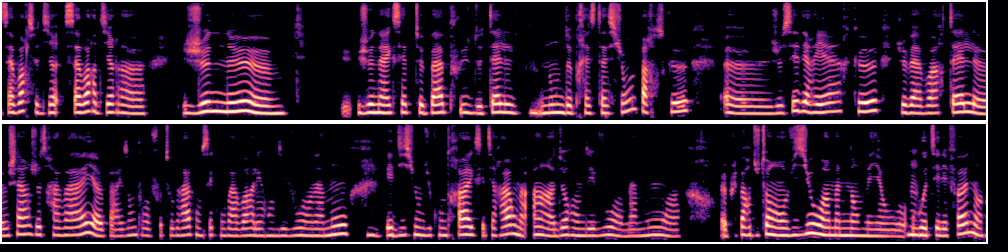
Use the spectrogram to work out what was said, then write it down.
savoir se dire, savoir dire, je ne, je n'accepte pas plus de tel mmh. nombre de prestations parce que je sais derrière que je vais avoir telle charge de travail. par exemple, pour le photographe, on sait qu'on va avoir les rendez-vous en amont, mmh. l'édition du contrat, etc. On a un à deux rendez-vous en amont, la plupart du temps en visio hein, maintenant, mais ou mmh. au téléphone.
